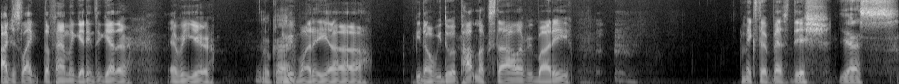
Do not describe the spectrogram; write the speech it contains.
I just like the family getting together every year. Okay. Everybody, uh, you know, we do it potluck style. Everybody makes their best dish. Yes.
